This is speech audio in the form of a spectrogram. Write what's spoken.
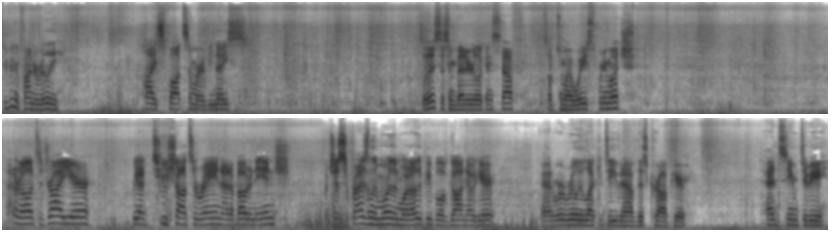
See if we can find a really high spot somewhere, it'd be nice. So this is some better looking stuff. It's up to my waist pretty much. I don't know, it's a dry year. We had two shots of rain at about an inch, which is surprisingly more than what other people have gotten out here. And we're really lucky to even have this crop here. Heads seem to be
